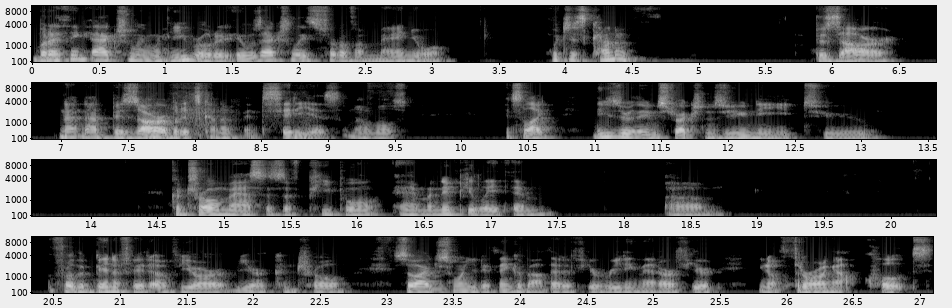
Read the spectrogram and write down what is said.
but I think actually when he wrote it, it was actually sort of a manual, which is kind of bizarre. Not not bizarre, but it's kind of insidious almost. It's like these are the instructions you need to control masses of people and manipulate them um, for the benefit of your your control. So I just want you to think about that if you're reading that or if you're you know throwing out quotes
